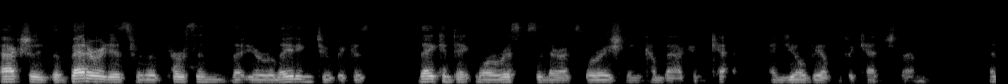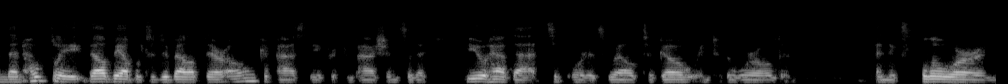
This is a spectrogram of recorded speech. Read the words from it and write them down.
actually, the better it is for the person that you're relating to because they can take more risks in their exploration and come back and ca- and you'll be able to catch them. And then hopefully they'll be able to develop their own capacity for compassion so that you have that support as well to go into the world and, and explore and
